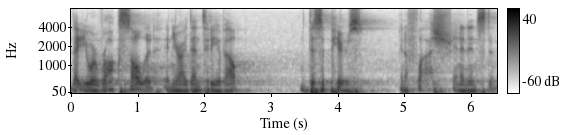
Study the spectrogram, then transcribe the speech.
that you were rock solid in your identity about disappears in a flash, in an instant.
